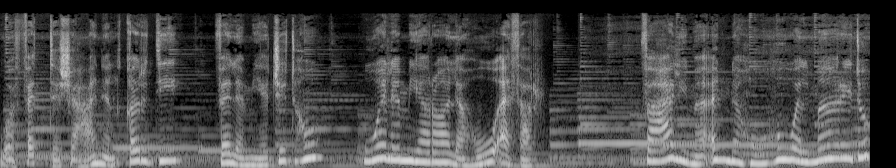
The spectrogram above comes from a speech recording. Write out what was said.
وفتش عن القرد فلم يجده ولم يرى له أثر. فعلم أنه هو المارد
